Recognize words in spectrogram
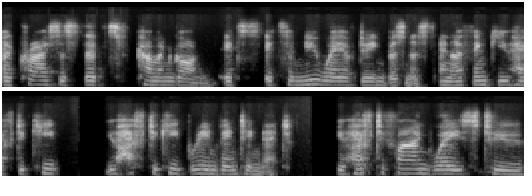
a, crisis that's come and gone. It's it's a new way of doing business, and I think you have to keep you have to keep reinventing that. You have to find ways to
